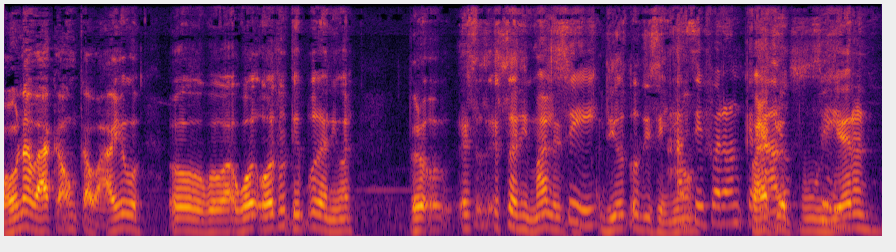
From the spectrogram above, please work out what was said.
o una vaca, un caballo, o, otro tipo de animal. Pero estos, animales, Dios los diseñó para que pudieran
